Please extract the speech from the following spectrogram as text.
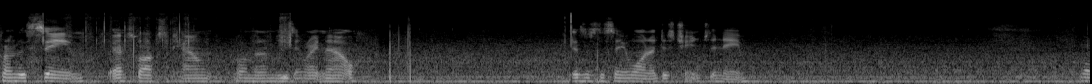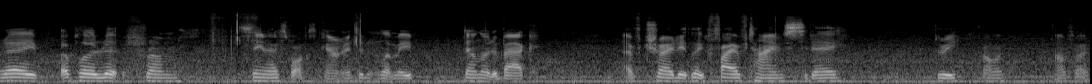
from the same Xbox account, one that I'm using right now. This is the same one, I just changed the name. But I uploaded it from same Xbox account, it didn't let me download it back. I've tried it like five times today. Three, probably. Not five.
